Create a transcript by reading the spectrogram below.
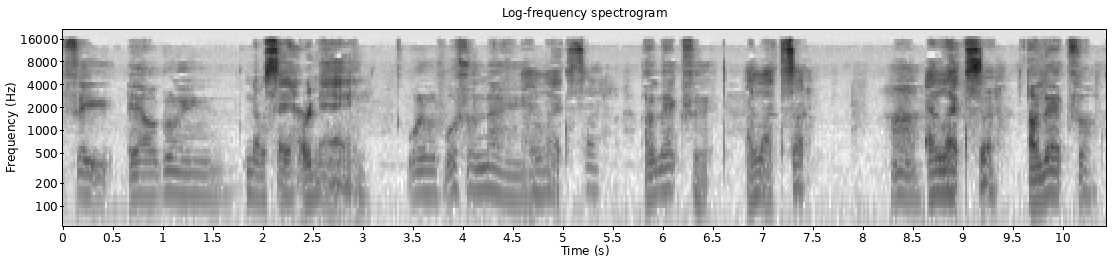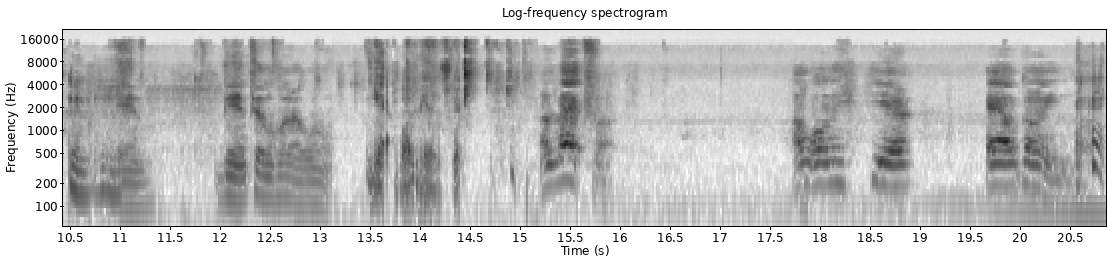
Say Al Green. No, say her name. What, what's her name? Alexa. Alexa. Alexa. Huh? Alexa. Alexa. hmm And then tell her what I want. Yeah, what music? Alexa. I want to hear Al Green.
